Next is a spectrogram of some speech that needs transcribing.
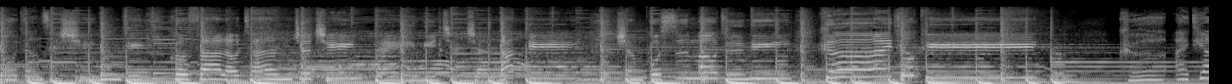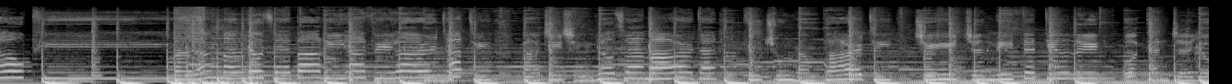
游荡在心底。和法老弹着琴，陪你恰恰拉丁，像波斯猫的你，可爱调皮，可爱调皮。party。记着你的电驴，我弹着尤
